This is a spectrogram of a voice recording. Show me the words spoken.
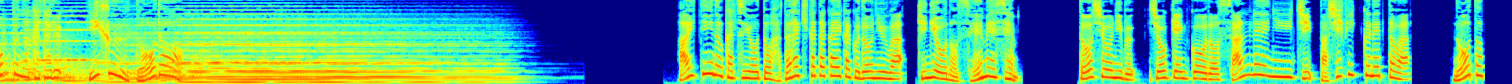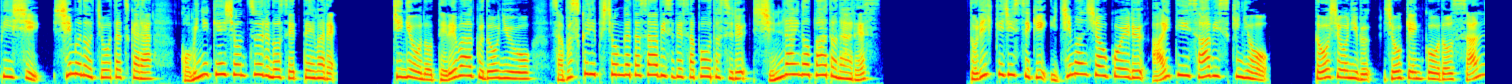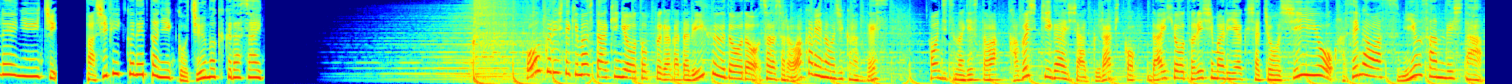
トップが語る威風堂々？IT の活用と働き方改革導入は企業の生命線。東証2部証券コード3021パシフィックネットはノート PC、SIM の調達からコミュニケーションツールの設定まで企業のテレワーク導入をサブスクリプション型サービスでサポートする信頼のパートナーです。取引実績1万社を超える IT サービス企業。東証2部証券コード3021パシフィックネットにご注目ください。お送りしてきました企業トップが語る威風堂々そろそろ別れのお時間です本日のゲストは株式会社グラフィコ代表取締役社長 CEO 長谷川澄代さんでした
